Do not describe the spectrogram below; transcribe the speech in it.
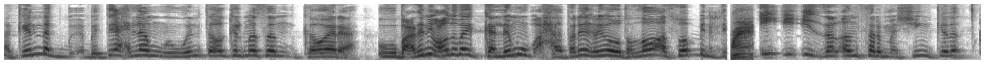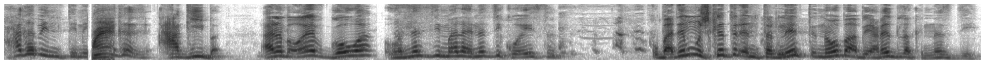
أكنك بتحلم وأنت واكل مثلا كوارع. وبعدين يقعدوا بقى يتكلموا بطريقه غريبة ويطلعوا أصوات بنت اي اي اي زي الانسر ماشين كده. حاجة بنت متكه عجيبة. أنا بقى واقف جوه هو الناس دي مالها؟ الناس دي كويسة؟ وبعدين مشكلة الانترنت إن هو بقى بيعرض لك الناس دي.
